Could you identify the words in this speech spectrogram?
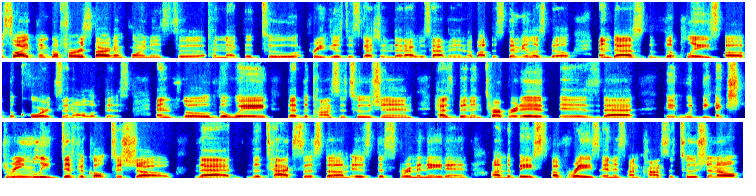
So I think the first starting point is to connect it to a previous discussion that I was having about the stimulus bill, and that's the place of the courts in all of this. And mm-hmm. so the way that the Constitution has been interpreted is that it would be extremely difficult to show that the tax system is discriminating on the base of race and is unconstitutional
